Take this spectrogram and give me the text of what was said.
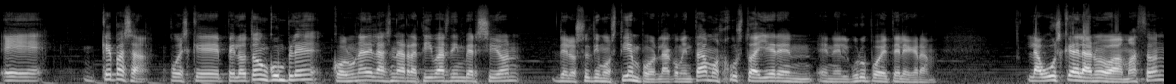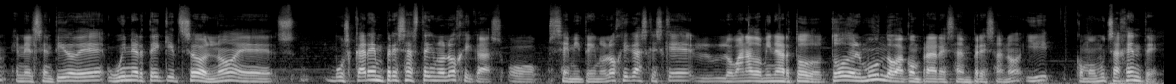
Eh, ¿Qué pasa? Pues que Pelotón cumple con una de las narrativas de inversión de los últimos tiempos. La comentábamos justo ayer en el grupo de Telegram la búsqueda de la nueva Amazon en el sentido de winner take it all, ¿no? Eh, buscar empresas tecnológicas o semitecnológicas que es que lo van a dominar todo. Todo el mundo va a comprar esa empresa, ¿no? Y como mucha gente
